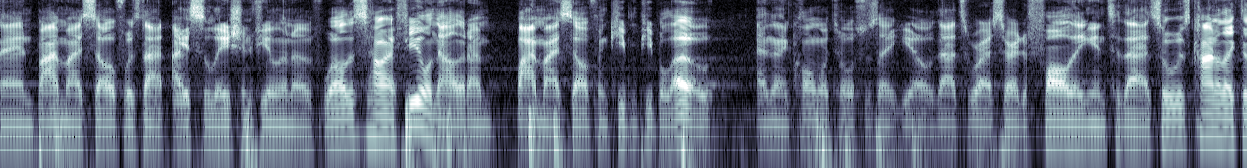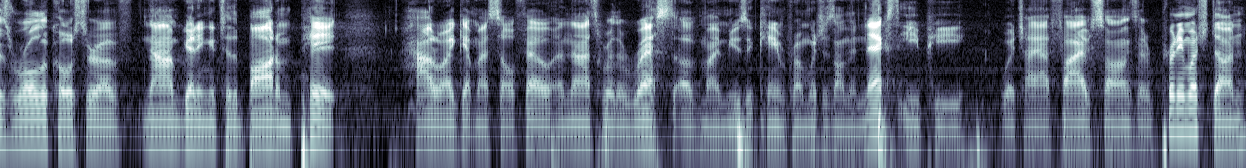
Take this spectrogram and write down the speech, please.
then by myself was that isolation feeling of, well, this is how I feel now that I'm by myself and keeping people out. And then Comatose was like, yo, that's where I started falling into that. So it was kind of like this roller coaster of now I'm getting into the bottom pit how do I get myself out? And that's where the rest of my music came from, which is on the next EP, which I have five songs that are pretty much done,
